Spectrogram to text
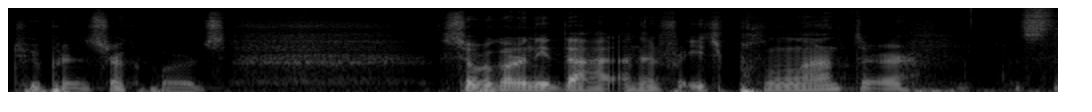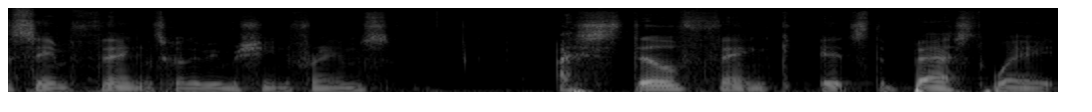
two printed circuit boards. So we're going to need that, and then for each planter, it's the same thing. It's going to be machine frames. I still think it's the best way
